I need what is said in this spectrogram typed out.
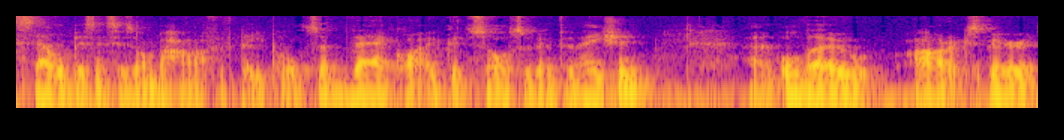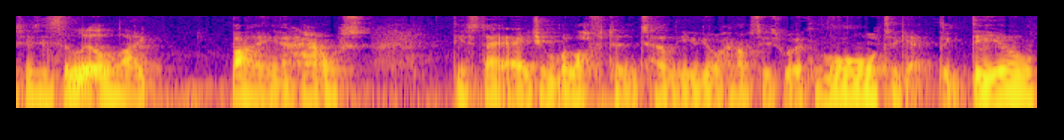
sell businesses on behalf of people. So they're quite a good source of information. Um, although our experience is it's a little like buying a house. The estate agent will often tell you your house is worth more to get the deal.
